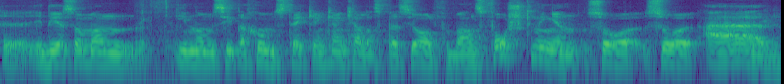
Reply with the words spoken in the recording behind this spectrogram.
Eh, i det som man inom citationstecken kan kalla specialförbandsforskningen så, så är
